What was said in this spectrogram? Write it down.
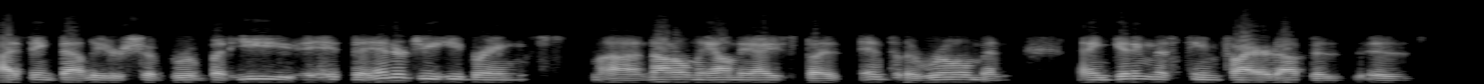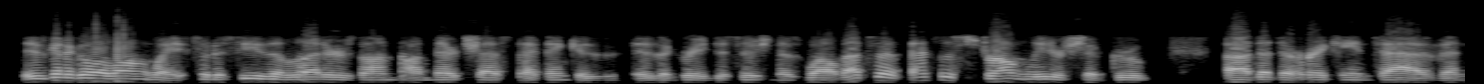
I think, that leadership group. But he, the energy he brings, uh, not only on the ice but into the room and and getting this team fired up is is is going to go a long way. So to see the letters on on their chest, I think is is a great decision as well. That's a that's a strong leadership group uh, that the Hurricanes have, and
